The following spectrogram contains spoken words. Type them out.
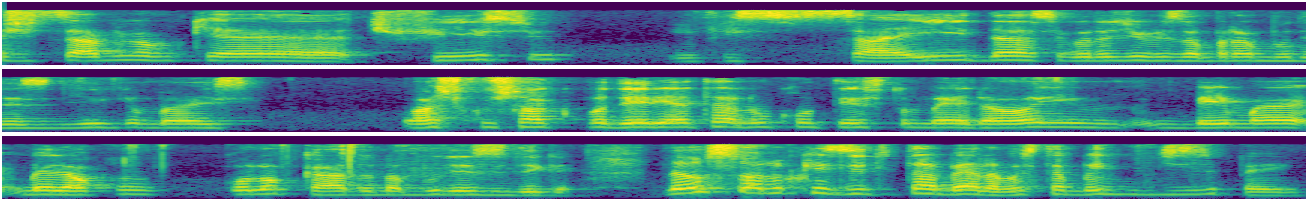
gente sabe como que é difícil enfim, sair da segunda divisão para a Bundesliga, mas eu acho que o Schalke poderia estar num contexto melhor e bem mais, melhor colocado na Bundesliga. Não só no quesito tabela, mas também de desempenho.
